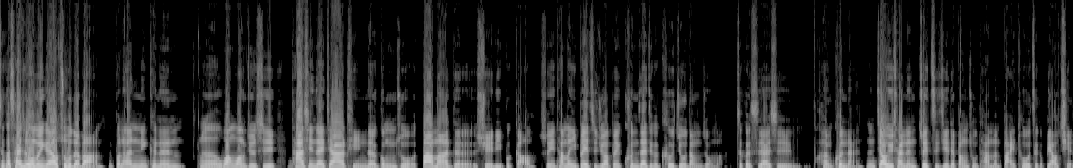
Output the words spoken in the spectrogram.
这个才是我们应该要做的吧？不然你可能。呃，往往就是他现在家庭的工作，爸妈的学历不高，所以他们一辈子就要被困在这个窠臼当中嘛。这个实在是很困难，那教育才能最直接的帮助他们摆脱这个标签。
